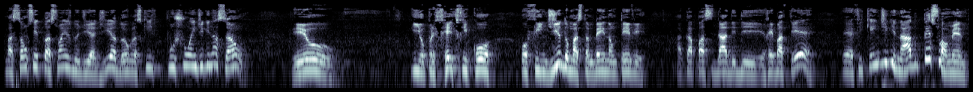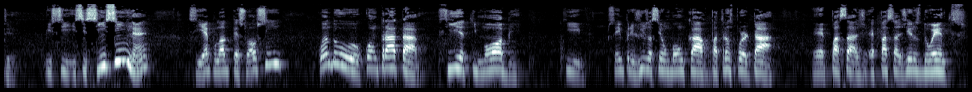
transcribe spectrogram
Mas são situações do dia a dia, Douglas, que puxam a indignação. Eu e o prefeito ficou ofendido, mas também não teve a capacidade de rebater, é, fiquei indignado pessoalmente. E se, e se sim, sim, né? Se é pro lado pessoal, sim. Quando contrata Fiat Mobi, que sem prejuízo a ser um bom carro para transportar é, passage é, passageiros doentes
